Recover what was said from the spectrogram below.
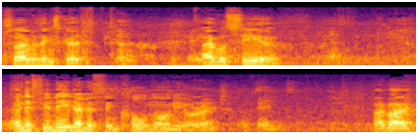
so everything's good. Go. Okay. I will see you. And if you need anything, call Noni, all right? Okay. Bye bye.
